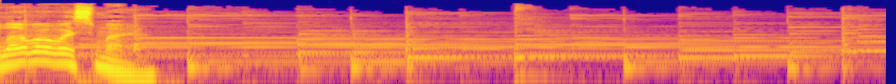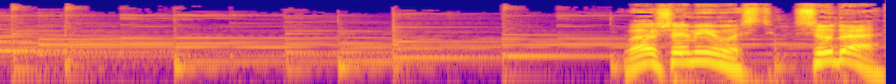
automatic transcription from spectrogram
Глава восьмая. «Ваша милость, сюда!»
